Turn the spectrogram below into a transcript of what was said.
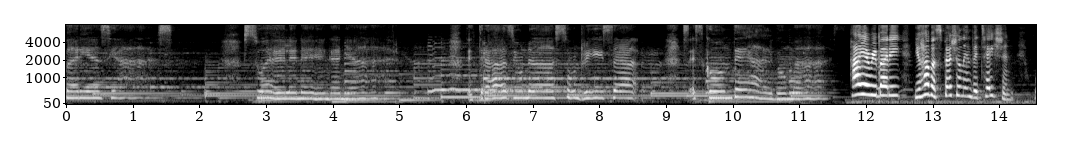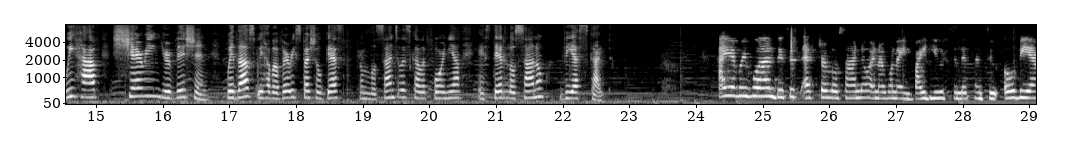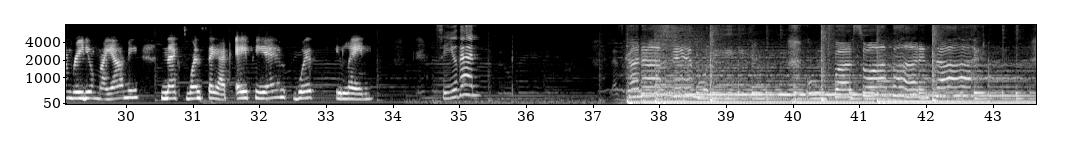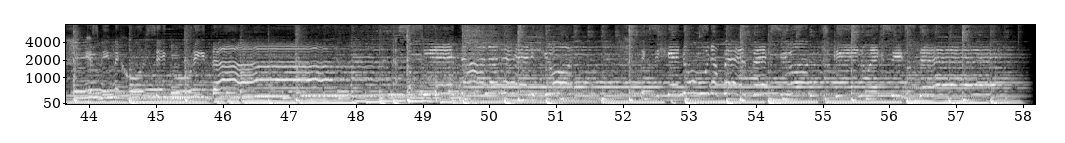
apariencias suelen engañar. Detrás de una sonrisa se esconde algo más. Hi, everybody. You have a special invitation. We have Sharing Your Vision. With us, we have a very special guest from Los Angeles, California, Esther Lozano, via Skype. Hi, everyone. This is Esther Lozano, and I want to invite you to listen to OVM Radio Miami next Wednesday at 8 p.m. with Elaine. See you then.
